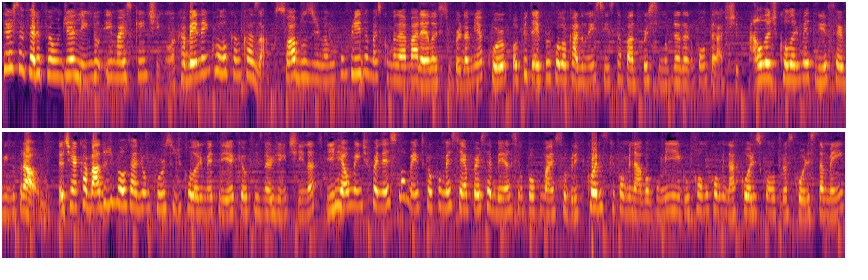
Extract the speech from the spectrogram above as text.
Terça-feira foi um dia lindo e mais quentinho. Acabei nem colocando casaco, só a blusa de manga comprida, mas como ela é amarela e super da minha cor, optei por colocar o lencinho estampado por cima para dar um contraste. Aula de colorimetria servindo para algo. Eu tinha acabado de voltar de um curso de colorimetria que eu fiz na Argentina e realmente foi nesse momento que eu comecei a perceber assim um pouco mais sobre cores que combinavam comigo, como combinar cores com outras cores também.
